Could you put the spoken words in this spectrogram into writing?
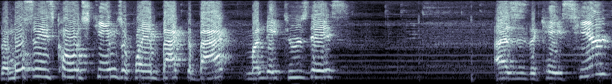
Now, most of these college teams are playing back to back Monday, Tuesdays, as is the case here.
